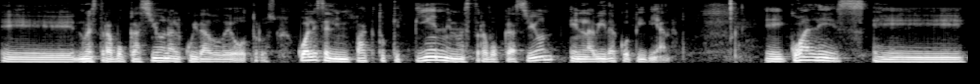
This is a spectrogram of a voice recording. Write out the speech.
eh, nuestra vocación al cuidado de otros. ¿Cuál es el impacto que tiene nuestra vocación en la vida cotidiana? Eh, ¿Cuál es eh,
